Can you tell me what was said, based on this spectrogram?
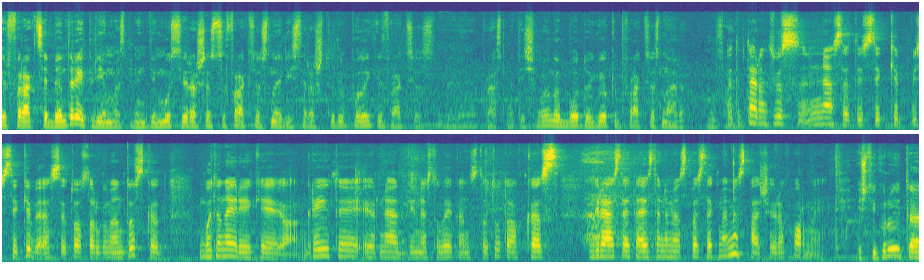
ir frakcija bendrai priima sprendimus ir aš esu frakcijos narys ir aš turiu palaikyti frakcijos e, prasme. Tai čia mano buvo daugiau kaip frakcijos nario. Kitaip tariant, jūs nesate įsikibęs į tuos argumentus, kad būtinai reikėjo greitai ir netgi nesilaikant statuto, kas grėsia teisinėmis pasiekmėmis pačiai reformai. Iš tikrųjų, ta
